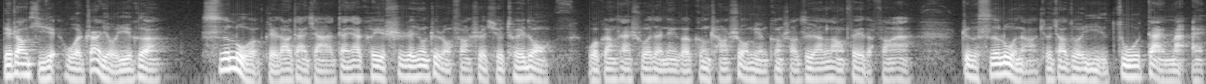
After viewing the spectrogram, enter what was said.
别着急，我这儿有一个思路给到大家，大家可以试着用这种方式去推动我刚才说的那个更长寿命、更少资源浪费的方案。这个思路呢，就叫做以租代买。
